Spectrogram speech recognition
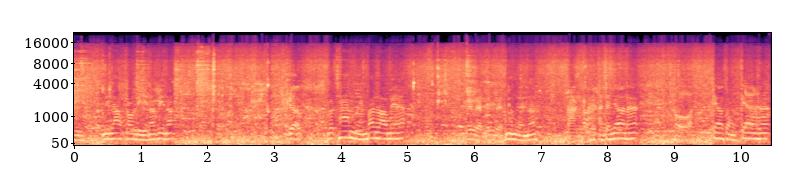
นี่นี่ลาบเกาหลีนะพี่เนาะ เลือกรสชาติเหมือนบ้านเราไหมฮะไม่เหมือนไม่เหมือนไม่เหมือนนะต่างกันเลยอาจจะเยอะนะฮะโอ้แก้วสองแก้วฮะ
